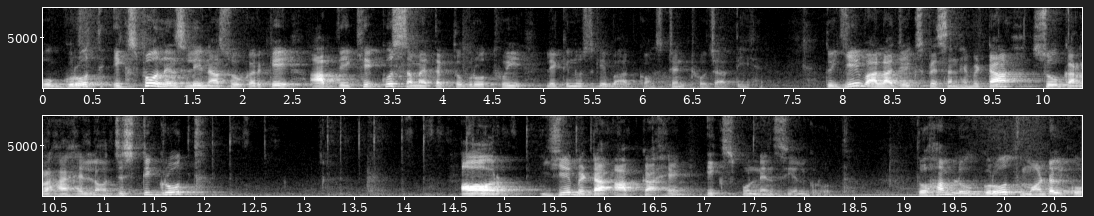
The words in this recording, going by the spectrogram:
वो ग्रोथ एक्सपोनेंशली ना सो करके, आप देखिए कुछ समय तक तो ग्रोथ हुई, लेकिन उसके बाद कांस्टेंट हो जाती है। तो ये वाला जो एक्सप्रेशन है बेटा शो कर रहा है लॉजिस्टिक ग्रोथ और ये बेटा आपका है एक्सपोनेंशियल ग्रोथ तो हम लोग ग्रोथ मॉडल को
